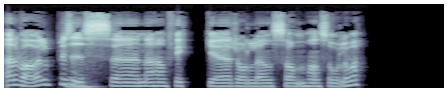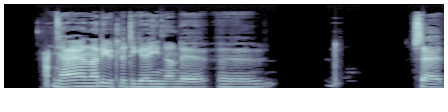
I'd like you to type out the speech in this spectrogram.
Ja, det var väl precis eh, när han fick eh, rollen som Hans Solo, va? Nej, han hade gjort lite grejer innan det. Uh, så här,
